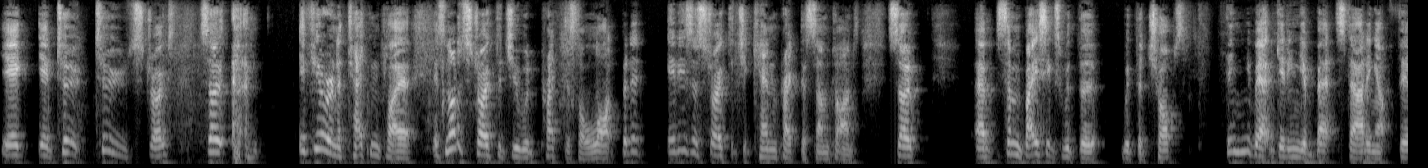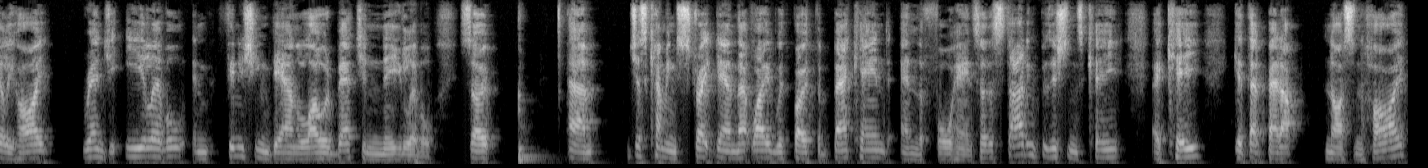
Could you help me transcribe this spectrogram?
Yeah, yeah, two two strokes. So if you're an attacking player, it's not a stroke that you would practice a lot, but it, it is a stroke that you can practice sometimes. So um, some basics with the with the chops. Thinking about getting your bat starting up fairly high, around your ear level, and finishing down low, about your knee level. So um, just coming straight down that way with both the backhand and the forehand. So the starting position's key, a key. Get that bat up nice and high,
